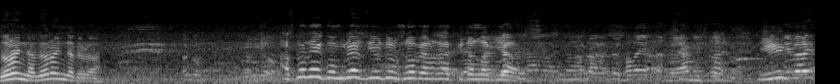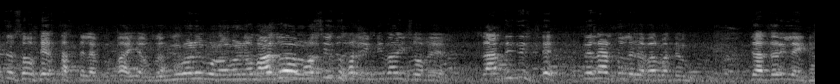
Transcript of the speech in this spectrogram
ধরুন না ধরুন না তোরা। আপনাদের কংগ্রেস ইউটিউব সব এলাকার কিতার লাগিয়া। রাজনীতির ব্যানার তুলে যাবার বাদেও যারদারি লাইনে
